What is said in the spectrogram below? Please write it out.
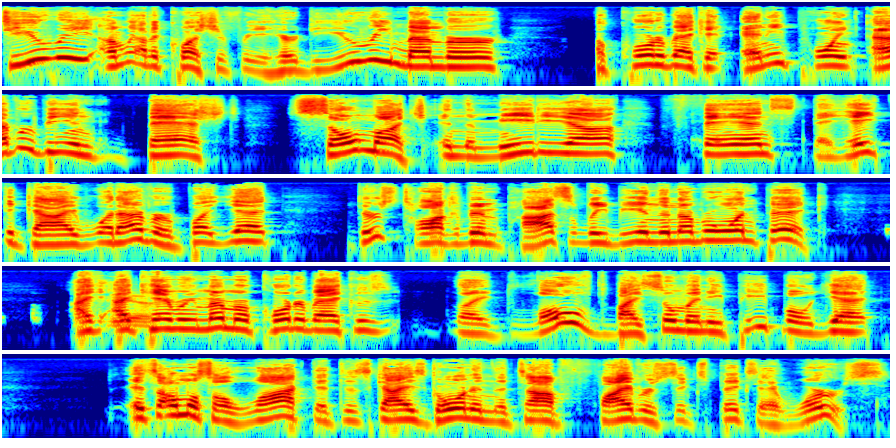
do you re? I'm got a question for you here. Do you remember a quarterback at any point ever being bashed so much in the media, fans? They hate the guy, whatever. But yet there's talk of him possibly being the number one pick. I, yeah. I can't remember a quarterback who's like loathed by so many people, yet it's almost a lock that this guy's going in the top five or six picks at worst.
